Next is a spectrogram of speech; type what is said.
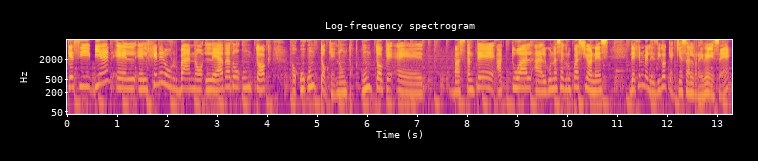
que si bien el, género urbano le ha dado un toque, un, toque, no un toque, un toque... Eh, bastante actual a algunas agrupaciones, déjenme les digo que aquí es al revés, ¿eh?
